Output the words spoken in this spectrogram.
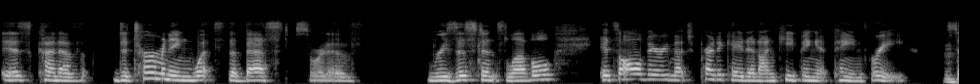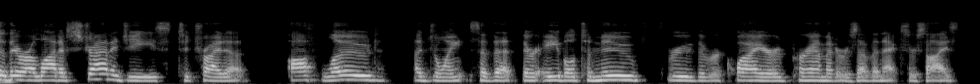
is kind of determining what's the best sort of resistance level, it's all very much predicated on keeping it pain free. Mm-hmm. So there are a lot of strategies to try to offload a joint so that they're able to move through the required parameters of an exercise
